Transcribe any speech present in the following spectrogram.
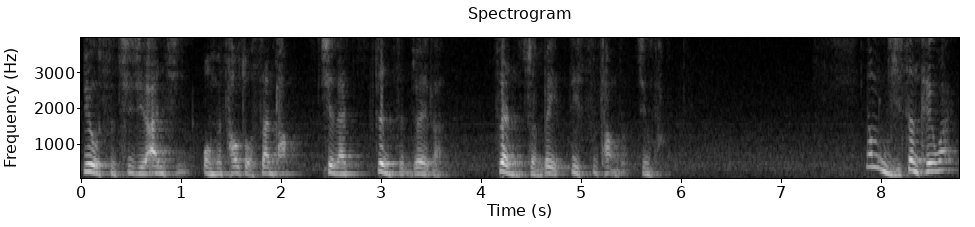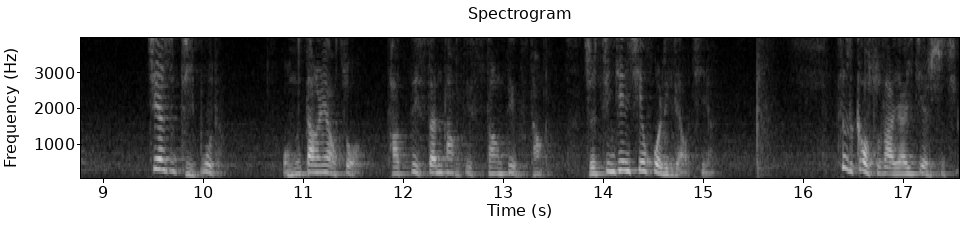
六十七级的安琪，我们操作三趟，现在正准备了，正准备第四趟的进场。那么以盛 KY，既然是底部的，我们当然要做它第三趟、第四趟、第五趟，只是今天先获利了结。这是告诉大家一件事情：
